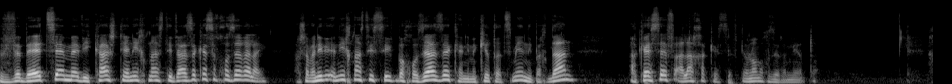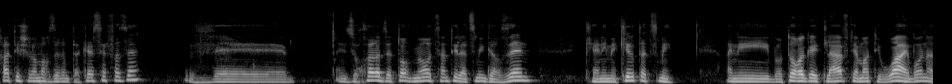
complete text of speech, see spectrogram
ובעצם ביקשתי, אני הכנסתי, ואז הכסף חוזר אליי. עכשיו, אני, אני הכנסתי סעיף בחוזה הזה, כי אני מכיר את עצמי, אני פחדן. הכסף, הלך הכסף, אתם לא מחזירים לי אותו. החלטתי שלא מחזירים את הכסף הזה, ואני זוכר את זה טוב מאוד, שמתי לעצמי גרזן, כי אני מכיר את עצמי. אני באותו רגע התלהבתי, אמרתי, וואי, בואנה,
